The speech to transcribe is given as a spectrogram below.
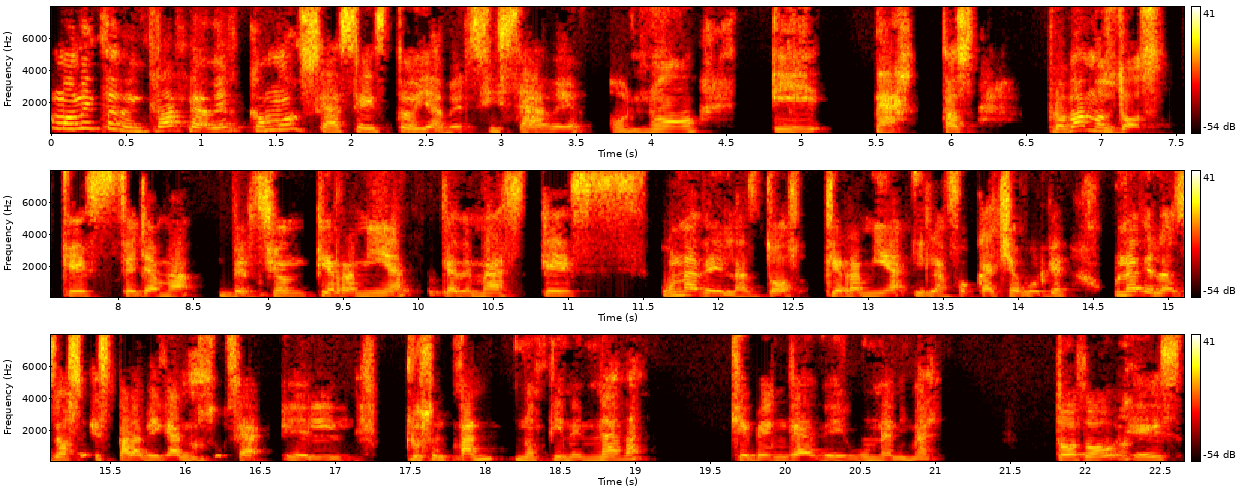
momento de entrarle a ver cómo se hace esto y a ver si sabe o no. Y ah, entonces probamos dos que se llama versión Tierra Mía, que además es una de las dos, Tierra Mía y la Focaccia Burger, una de las dos es para veganos, o sea, el, incluso el pan no tiene nada que venga de un animal. Todo es...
